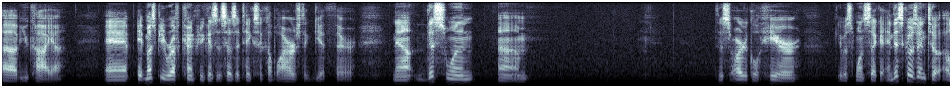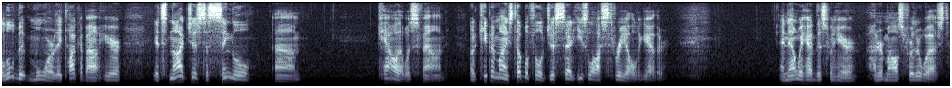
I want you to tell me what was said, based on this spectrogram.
of Ukiah. And it must be rough country because it says it takes a couple hours to get there. Now, this one, um, this article here, give us one second, and this goes into a little bit more. They talk about here, it's not just a single um, cow that was found. Now, keep in mind, Stubblefield just said he's lost three altogether. And now we have this one here, 100 miles further west,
